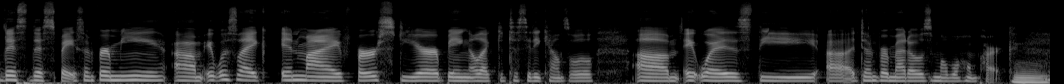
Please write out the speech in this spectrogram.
this this space. And for me um, it was like in my first year being elected to city council um, it was the uh, denver meadows mobile home park. Mm.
